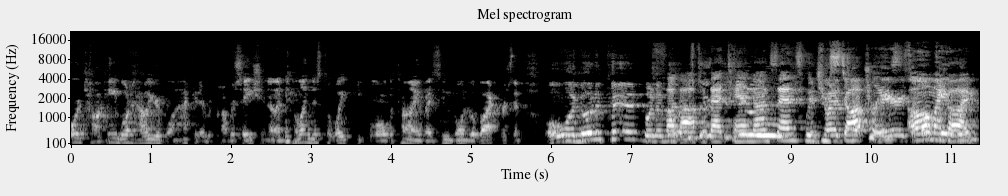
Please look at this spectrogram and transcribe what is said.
or talking about how you're black in every conversation. And I'm mm-hmm. telling this to white people all the time. And I see them going to a black person, oh, I got a tan, but I'm Fuck off with that tan you." nonsense. And Would you stop, touch your hair. please? Oh like, Oh my okay, god!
